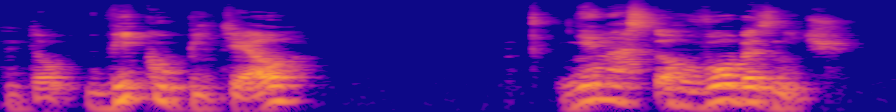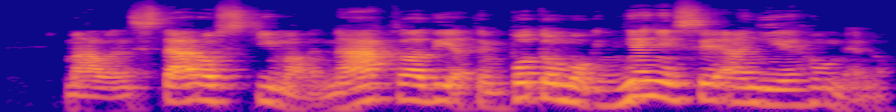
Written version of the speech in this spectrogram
tento vykupiteľ nemá z toho vôbec nič. Má len starosti, má len náklady a ten potomok nenesie ani jeho meno.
